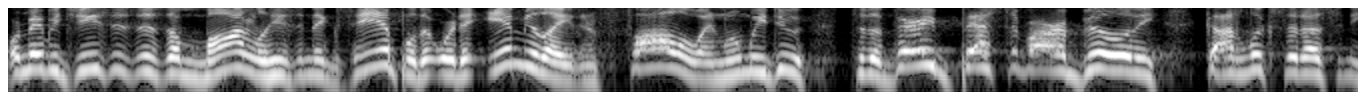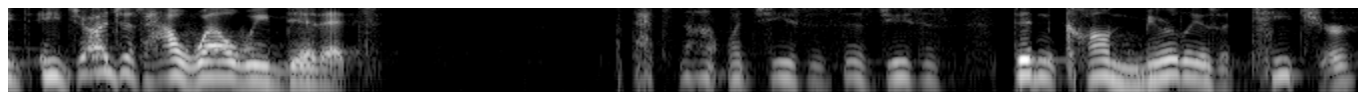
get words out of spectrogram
Or maybe Jesus is a model, he's an example that we're to emulate and follow. And when we do to the very best of our ability, God looks at us and he, he judges how well we did it. But that's not what Jesus is. Jesus didn't come merely as a teacher.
